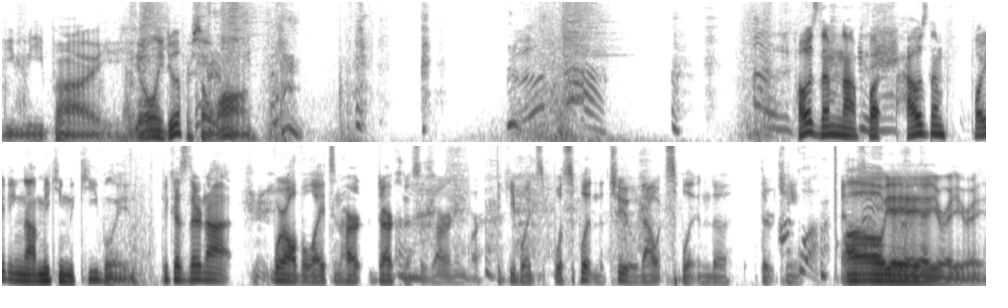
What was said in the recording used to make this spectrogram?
He, he, probably, he can only do it for so long. How is them not? How is them fighting not making the Keyblade? Because they're not where all the lights and heart darknesses are anymore. The Keyblade was split into two. Now it's split into thirteen. And Oh yeah, yeah, yeah. You're right. You're right.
